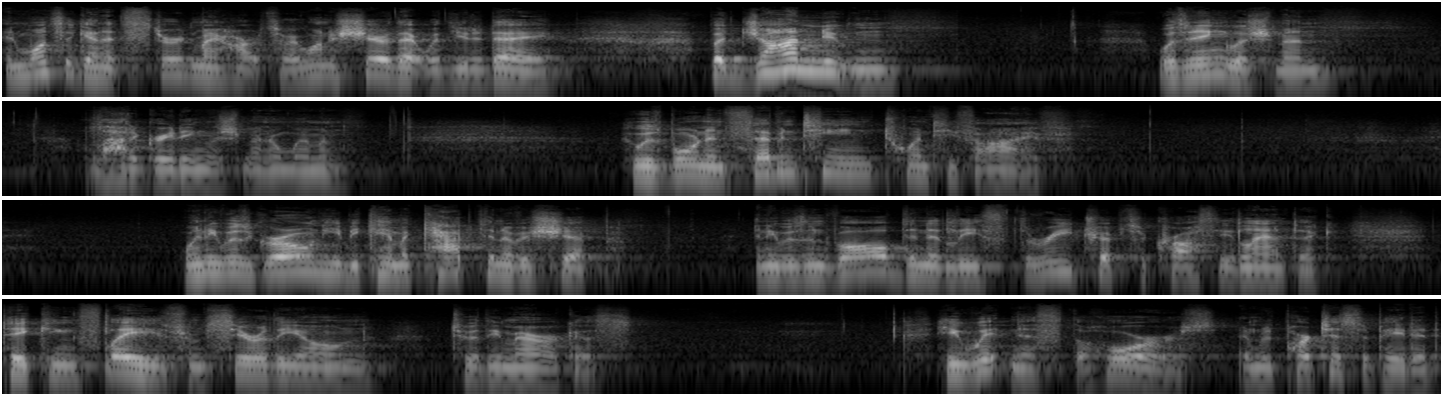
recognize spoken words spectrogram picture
And once again, it stirred my heart. So I want to share that with you today. But John Newton was an Englishman, a lot of great English men and women, who was born in 1725. When he was grown, he became a captain of a ship and he was involved in at least three trips across the Atlantic, taking slaves from Sierra Leone to the Americas. He witnessed the horrors and participated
